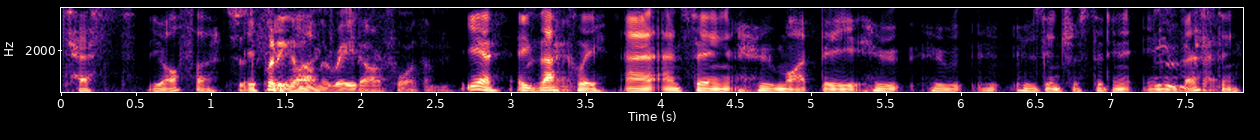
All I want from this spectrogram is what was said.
test the offer. So it's putting it like. on the radar for them. Yeah, exactly, okay. and, and seeing who might be who who who's interested in, in investing.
